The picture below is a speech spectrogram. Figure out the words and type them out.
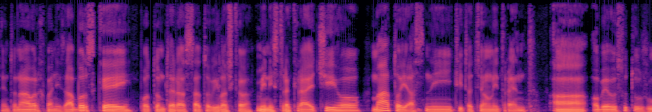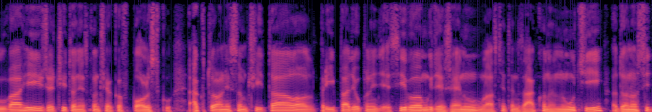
tento návrh pani Záborskej, potom teraz táto vyhláška ministra Krajčího. Má to jasný čitateľný trend a objavujú sú tu už úvahy, že či to neskončí ako v Polsku. Aktuálne som čítal o prípade úplne desivom, kde ženu vlastne ten zákon núti donosiť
